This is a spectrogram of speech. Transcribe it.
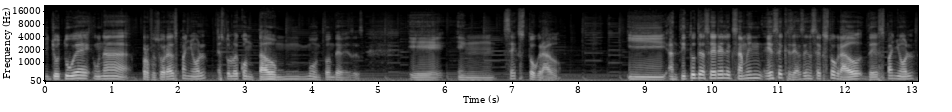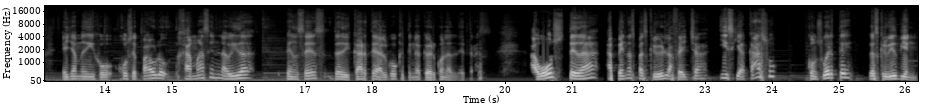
yo tuve una profesora de español, esto lo he contado un montón de veces, eh, en sexto grado. Y antes de hacer el examen ese que se hace en sexto grado de español, ella me dijo, José Pablo, jamás en la vida pensés dedicarte a algo que tenga que ver con las letras. A vos te da apenas para escribir la fecha y si acaso, con suerte, la escribís bien.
